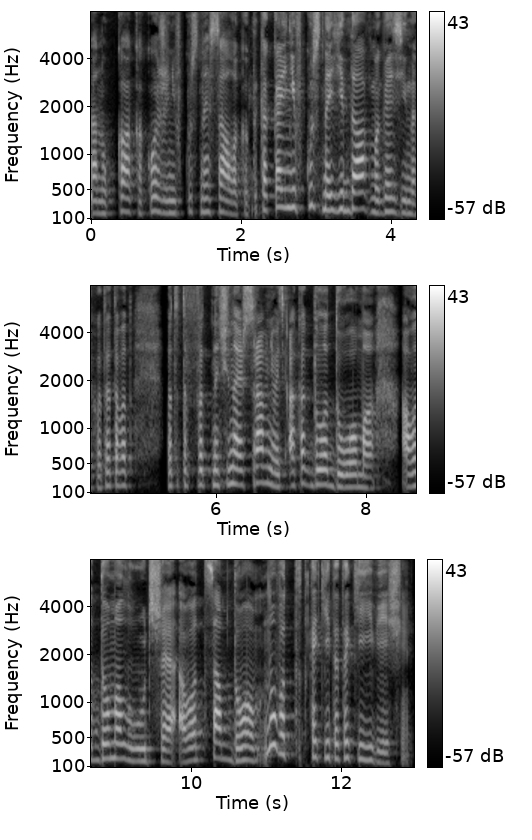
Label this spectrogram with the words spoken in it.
а ну как, какое же невкусное сало, какая невкусная еда в магазинах. Вот это вот, вот это вот начинаешь сравнивать, а как было дома, а вот дома лучше, а вот сам дом. Ну вот какие-то такие вещи.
